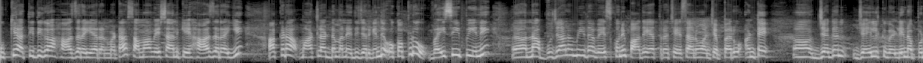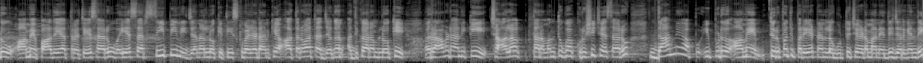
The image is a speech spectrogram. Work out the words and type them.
ముఖ్య అతిథిగా హాజరయ్యారనమాట సమావేశానికి హాజరయ్యి అక్కడ మాట్లాడడం అనేది జరిగింది. ఒకప్పుడు వైసీపీని నా భుజాల మీద వేసుకొని పాదయాత్ర చేశాను అని చెప్పారు. అంటే జగన్ జైలుకి వెళ్ళినప్పుడు ఆమె పాదయాత్ర చేశారు. వైఎస్ఆర్ సిపిని జనంలోకి తీసుకువెళ్ళడానికి ఆ తర్వాత జగన్ అధికారంలోకి రావడానికి చాలా తన వంతుగా కృషి చేశారు. దాన్ని అప్పుడు ఇప్పుడు ఆమె తిరుపతి పర్యటనలో గుర్తు చేయడం అనేది జరిగింది.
